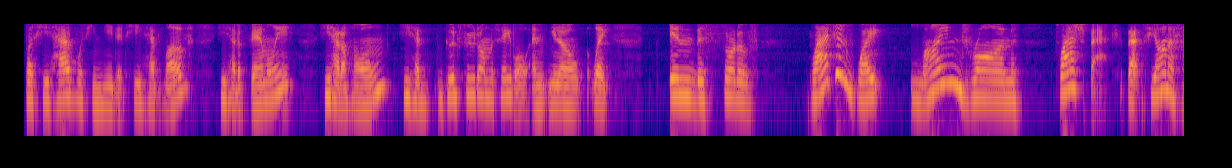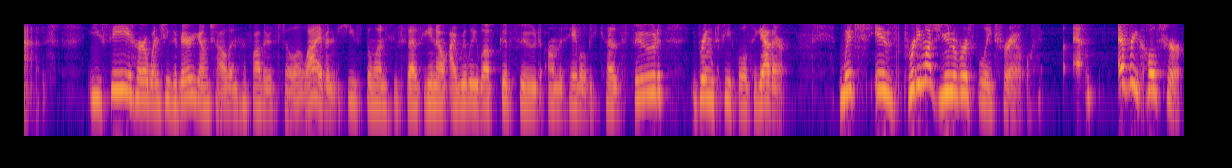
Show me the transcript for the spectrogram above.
but he had what he needed. He had love, he had a family, he had a home, he had good food on the table. And, you know, like in this sort of black and white line drawn flashback that Tiana has. You see her when she's a very young child and her father is still alive, and he's the one who says, You know, I really love good food on the table because food brings people together, which is pretty much universally true. Every culture,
